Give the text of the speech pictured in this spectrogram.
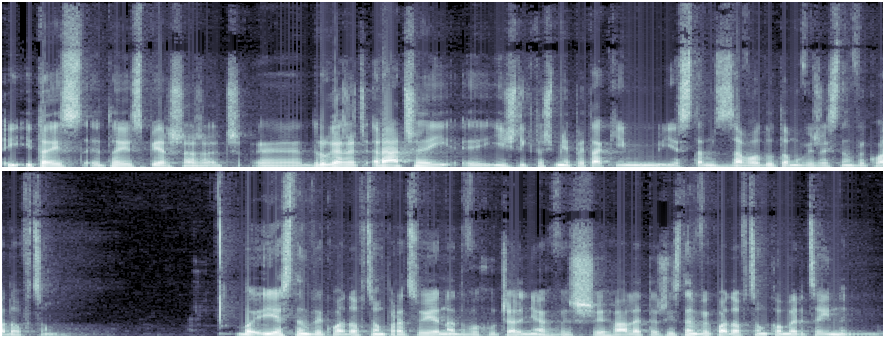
I to jest, to jest pierwsza rzecz. E, druga rzecz, raczej jeśli ktoś mnie pyta, kim jestem z zawodu, to mówię, że jestem wykładowcą. Bo jestem wykładowcą, pracuję na dwóch uczelniach wyższych, ale też jestem wykładowcą komercyjnym.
